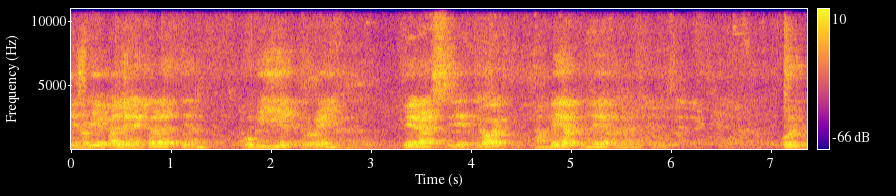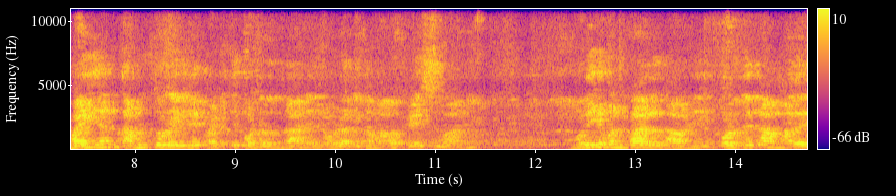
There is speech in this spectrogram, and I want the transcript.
என்னுடைய பல்கலைக்கழகத்தின் புவியியல் துறை பேராசிரியர் ஜார்ஜ் தம்பையா பிள்ளை அவர்களுக்கு. ஒரு பையன் தமிழ் துறையிலே படித்துக் கொண்டிருந்தான் என்னோடு அதிகமாக பேசுவான். முடியும் என்றால் அவன் இப்பொழுதெல்லாம் அதை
